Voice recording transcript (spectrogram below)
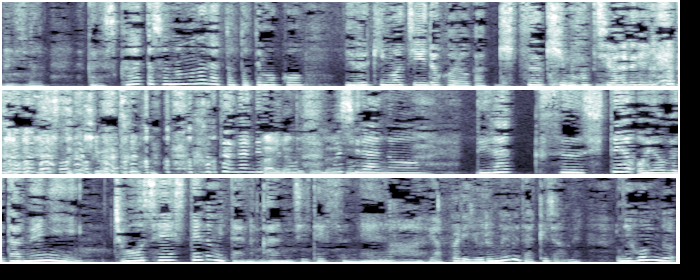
です。だからスクワットそのものだととてもこうゆる気持ちいいどころがきつ気持ち悪い。ことなんですけど、ね、むしろあのリラックスして泳ぐために調整してるみたいな感じですね。あやっぱり緩めるだけじゃね。日本の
